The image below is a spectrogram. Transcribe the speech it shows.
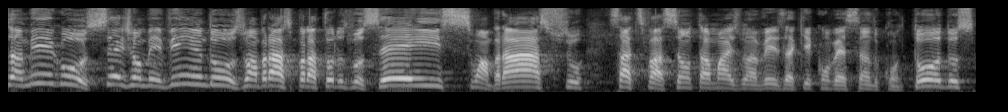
amigos, sejam bem-vindos. Um abraço para todos vocês. Um abraço. Satisfação estar mais uma vez aqui conversando com todos.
